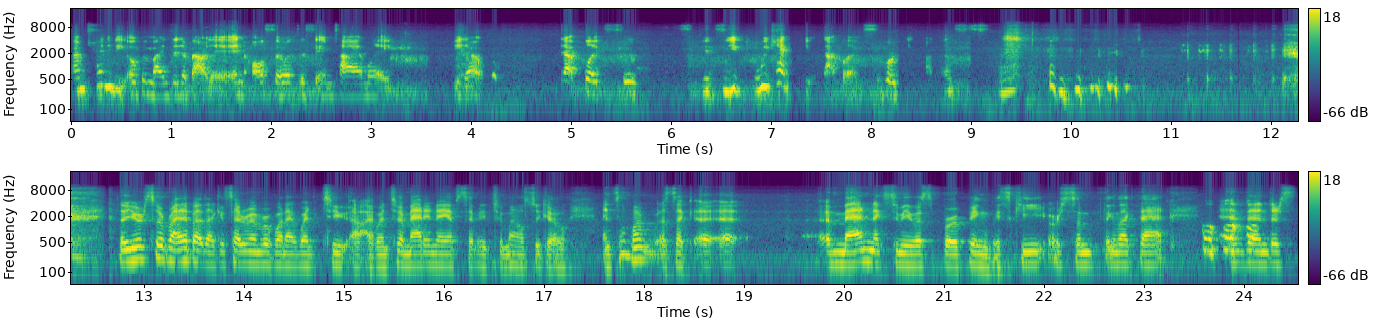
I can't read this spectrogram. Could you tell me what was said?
I'm trying to be open minded about it, and also at the same time, like you know, Netflix. Is, it's you, we can't keep Netflix. We're being honest. no, you're so right about that. Because I remember when I went to uh, I went to a matinee of 72 miles to go, and someone was like a, a, a man next to me was burping whiskey or something like that, and then there's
